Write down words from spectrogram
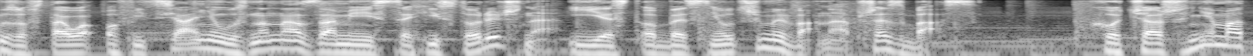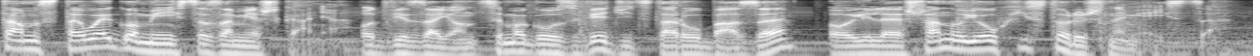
została oficjalnie uznana za miejsce historyczne i jest obecnie utrzymywana przez BAS. Chociaż nie ma tam stałego miejsca zamieszkania, odwiedzający mogą zwiedzić starą bazę, o ile szanują historyczne miejsce.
